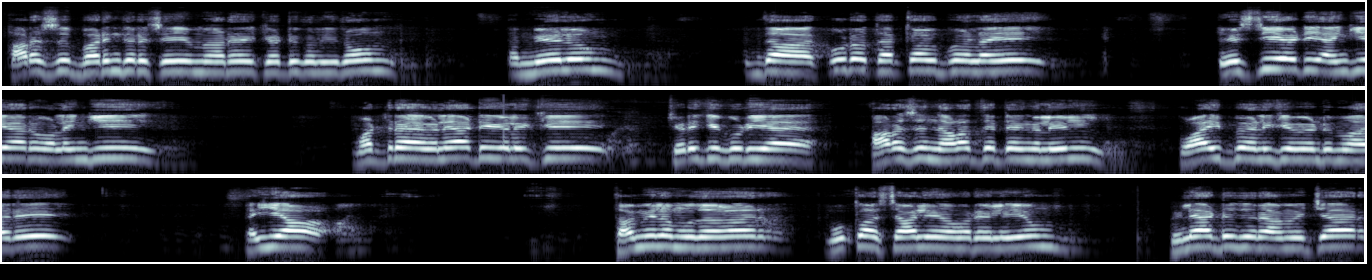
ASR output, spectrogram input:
அரசு பரிந்துரை செய்யுமாறு கேட்டுக்கொள்கிறோம். மேலும் இந்த கூட தற்காப்புகளை எஸ்டிஏடி அங்கீகாரம் வழங்கி மற்ற விளையாட்டுகளுக்கு கிடைக்கக்கூடிய அரசு நலத்திட்டங்களில் வாய்ப்பு அளிக்க வேண்டுமாறு ஐயா தமிழக முதல்வர் மு க ஸ்டாலின் அவர்களையும் விளையாட்டுத்துறை அமைச்சர்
